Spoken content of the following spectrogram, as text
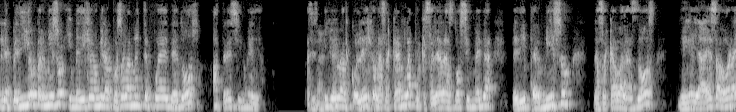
le pedí yo permiso y me dijeron, mira, pues solamente puede de dos a tres y media. Así es que yo iba al colegio a sacarla porque salía a las dos y media, pedí permiso, la sacaba a las dos y a esa hora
